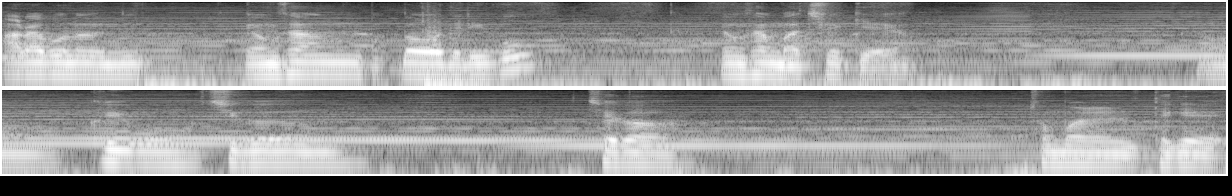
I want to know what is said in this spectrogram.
알아보는 영상 넣어드리고 영상 마칠게요. 어, 그리고 지금 제가 정말 되게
